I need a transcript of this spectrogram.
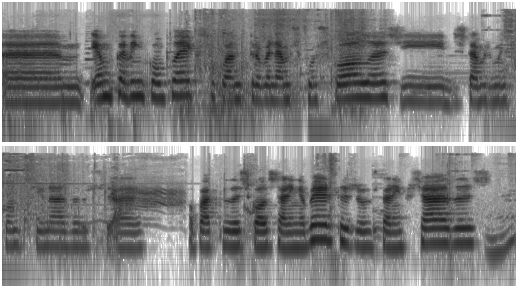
É um bocadinho complexo quando trabalhamos com escolas e estamos muito condicionados ao facto das escolas estarem abertas ou estarem fechadas, uhum.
